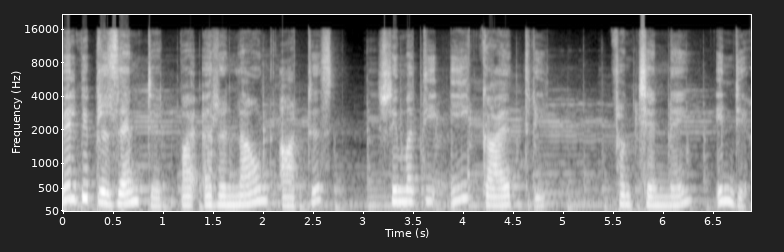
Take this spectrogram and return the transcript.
will be presented by a renowned artist, Srimati E. Gayatri from Chennai, India.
